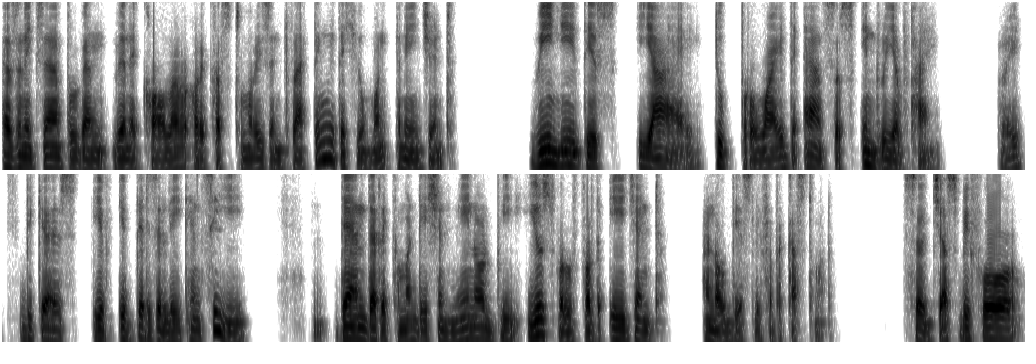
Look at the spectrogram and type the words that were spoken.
As an example, when, when a caller or a customer is interacting with a human, an agent, we need this AI to provide the answers in real time, right? Because if, if there is a latency, then the recommendation may not be useful for the agent and obviously for the customer. So just before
